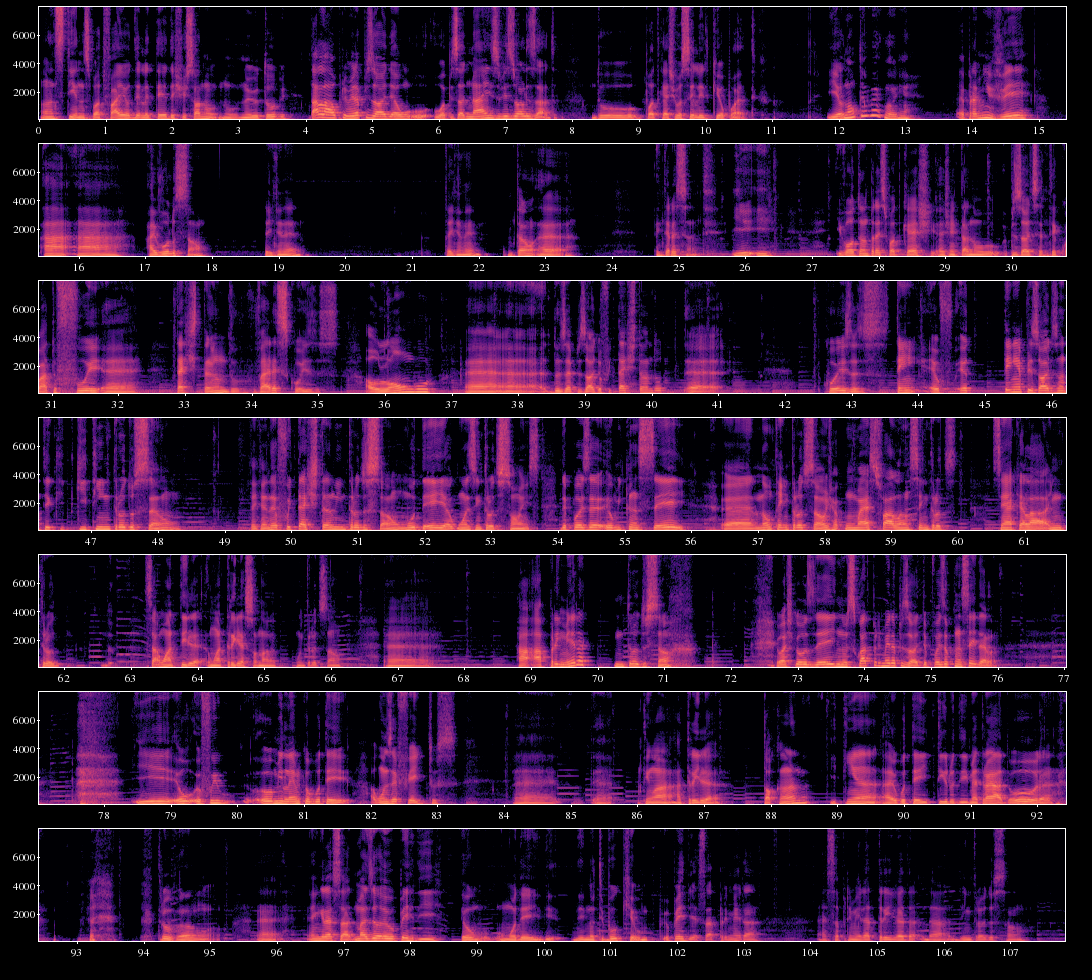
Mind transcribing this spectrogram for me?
antes tinha no Spotify, eu deletei, deixei só no, no, no YouTube. Tá lá o primeiro episódio, é o, o, o episódio mais visualizado do podcast Você Lírico e Eu Poético. E eu não tenho vergonha. É para mim ver a, a, a evolução. Tá entendendo? Tá entendendo? Então, é, é interessante. E, e, e voltando para esse podcast, a gente tá no episódio 74. Fui é, testando várias coisas ao longo é, dos episódios eu fui testando é, coisas. Tem, eu, eu tem episódios antigos que, que tinha introdução. Tá entendendo? Eu fui testando introdução, mudei algumas introduções. Depois eu, eu me cansei, é, não tem introdução, já começo falando sem sem aquela intro, sabe, uma trilha, uma trilha sonora com introdução. É, a, a primeira introdução eu acho que eu usei nos quatro primeiros episódios, depois eu cansei dela. E eu, eu fui. Eu me lembro que eu botei alguns efeitos. É, é, tem uma a trilha tocando e tinha. Aí eu botei tiro de metralhadora, trovão. É, é engraçado, mas eu, eu perdi. Eu, eu mudei de, de, notebook, eu, eu perdi essa primeira essa primeira trilha da, da de introdução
